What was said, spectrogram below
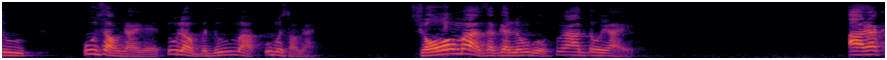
သူဥဆောင်နိုင်တယ်သူ့လောက်ဘသူမှဥမဆောင်နိုင်ရောမစကလုံးကိုငှားတော့ရရင် အာရခ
